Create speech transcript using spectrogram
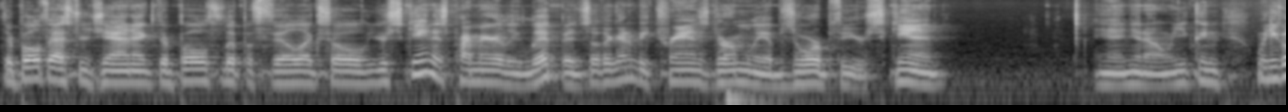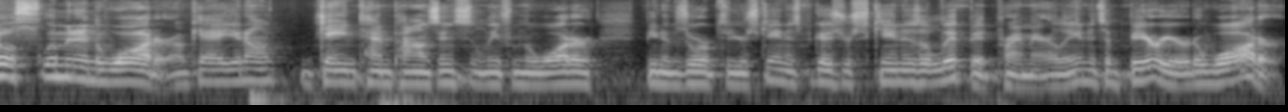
They're both estrogenic, they're both lipophilic, so your skin is primarily lipid, so they're going to be transdermally absorbed through your skin. And you know, you can when you go swimming in the water, okay, you don't gain 10 pounds instantly from the water being absorbed through your skin. It's because your skin is a lipid primarily, and it's a barrier to water.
